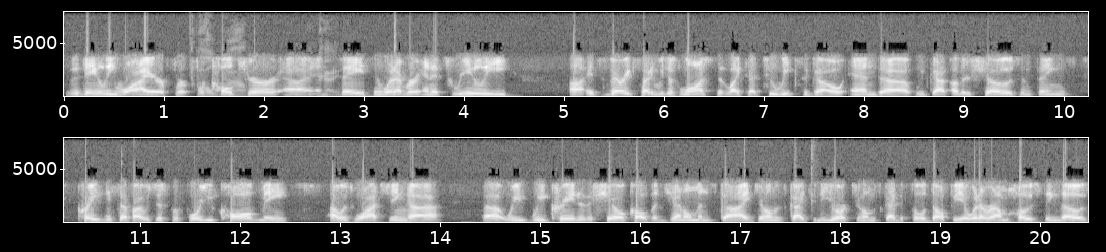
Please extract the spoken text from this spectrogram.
the Daily Wire for for Oh, culture uh, and faith and whatever. And it's really uh, it's very exciting. We just launched it like uh, two weeks ago, and uh, we've got other shows and things, crazy stuff. I was just before you called me, I was watching. Uh, uh, we we created a show called The Gentleman's Guide, Gentleman's Guide to New York, Gentleman's Guide to Philadelphia, whatever. I'm hosting those,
